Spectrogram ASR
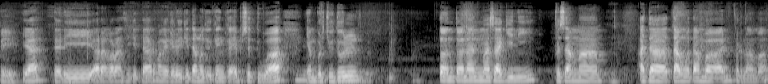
P. ya dari orang-orang sekitar maka dari itu kita melanjutkan ke episode 2 yang berjudul tontonan masa kini bersama ada tamu tambahan bernama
